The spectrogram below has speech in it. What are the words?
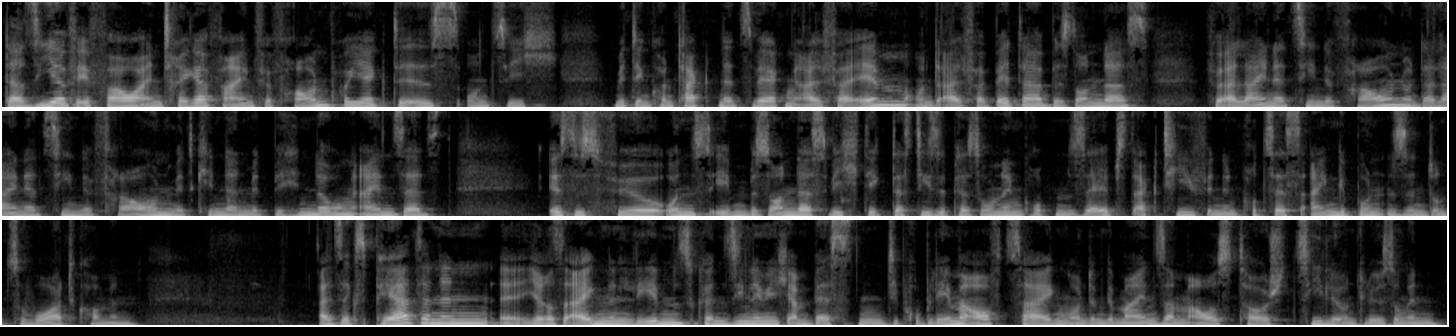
Da SIAF e.V. ein Trägerverein für Frauenprojekte ist und sich mit den Kontaktnetzwerken Alpha M und Alpha Beta besonders für alleinerziehende Frauen und alleinerziehende Frauen mit Kindern mit Behinderung einsetzt, ist es für uns eben besonders wichtig, dass diese Personengruppen selbst aktiv in den Prozess eingebunden sind und zu Wort kommen. Als Expertinnen äh, ihres eigenen Lebens können Sie nämlich am besten die Probleme aufzeigen und im gemeinsamen Austausch Ziele und Lösungen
